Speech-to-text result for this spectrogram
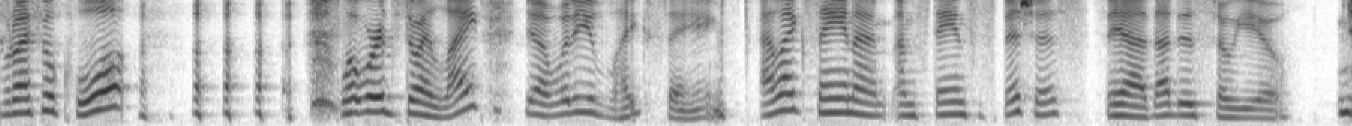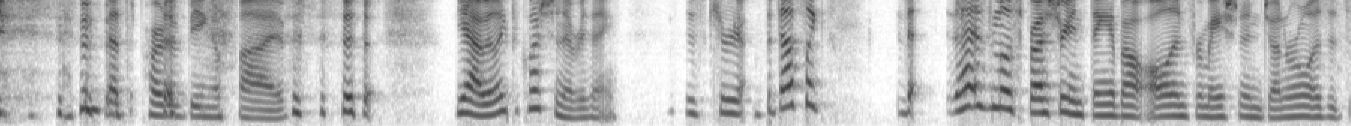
what do I feel cool? what words do I like? Yeah, what do you like saying? I like saying I'm I'm staying suspicious. Yeah, that is so you. I think that's part of being a five. Yeah, we like to question everything. Just curious, but that's like th- that is the most frustrating thing about all information in general is it's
